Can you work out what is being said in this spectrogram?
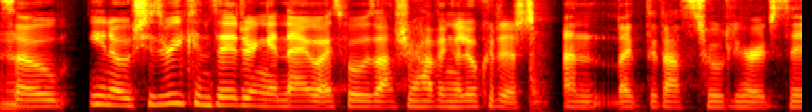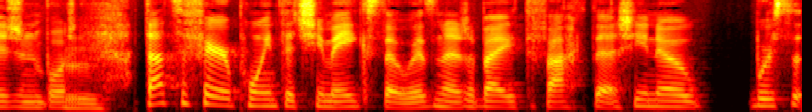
So, you know, she's reconsidering it now, I suppose, after having a look at it. And like that's totally her decision. But that's a fair point that she makes, though, isn't it? About the fact that, you know, we're so-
